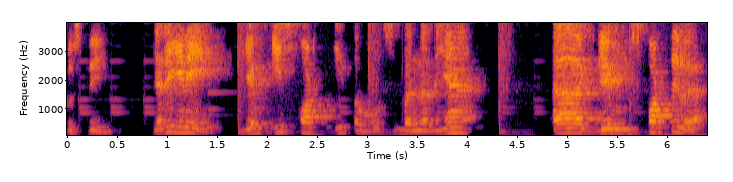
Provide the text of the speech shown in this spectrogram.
Gusti. Jadi gini, game e-sport itu sebenarnya eh, game sport itu ya.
